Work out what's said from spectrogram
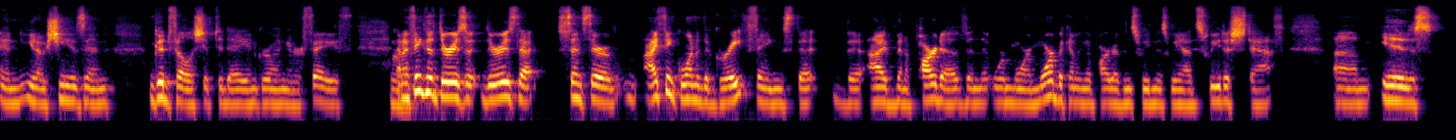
And you know, she is in good fellowship today and growing in her faith. And I think that there is a there is that sense there of. I think one of the great things that that I've been a part of, and that we're more and more becoming a part of in Sweden, is we had Swedish staff, um, is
